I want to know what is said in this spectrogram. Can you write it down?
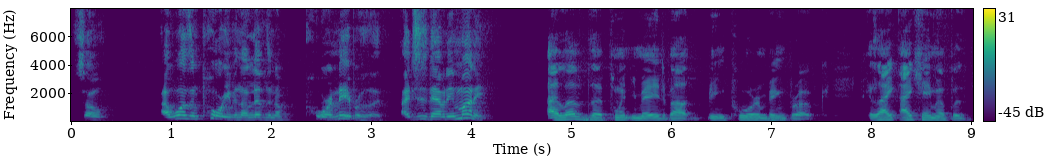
So I wasn't poor, even though I lived in a poor neighborhood. I just didn't have any money. I love the point you made about being poor and being broke because I, I came up with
